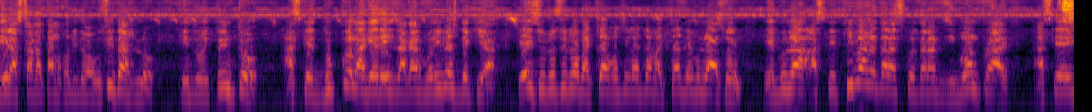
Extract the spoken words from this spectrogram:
এই রাস্তাটা তান করে দেওয়া উচিত আসলো। কিন্তু অত্যন্ত আজকে দুঃখ লাগে এই জায়গার পরিবেশ দেখিয়া। এই ছোট ছোট বাচ্চা, কচি কাচ্চা বাচ্চা যেগুলো আসুন এগুলা আজকে কীভাবে তারা আজকে তারা জীবন প্রায় আজকে এই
